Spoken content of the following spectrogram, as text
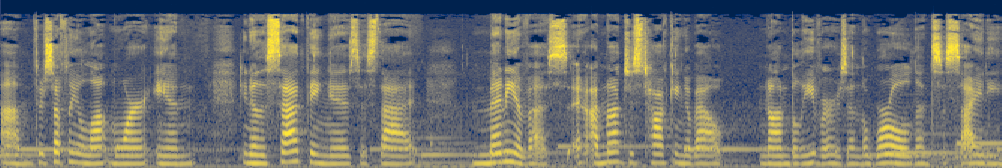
Um, there's definitely a lot more. And, you know, the sad thing is, is that many of us, and I'm not just talking about non believers and the world and society,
